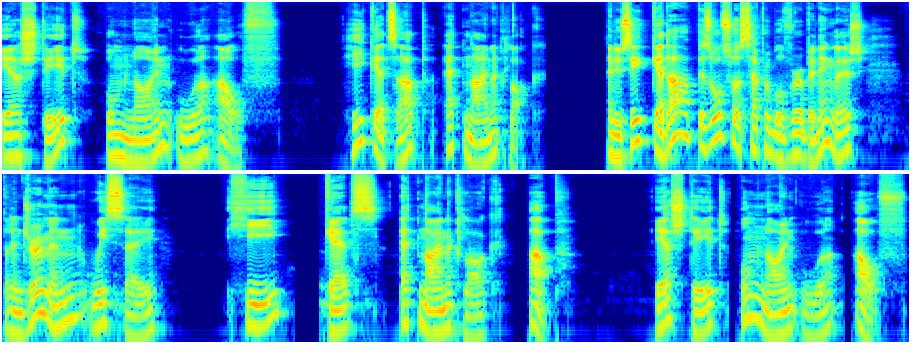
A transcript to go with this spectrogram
Er steht um 9 Uhr auf. He gets up at 9 o'clock. And you see, get up is also a separable verb in English, but in German we say he gets at 9 o'clock up. Er steht um 9 Uhr auf.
